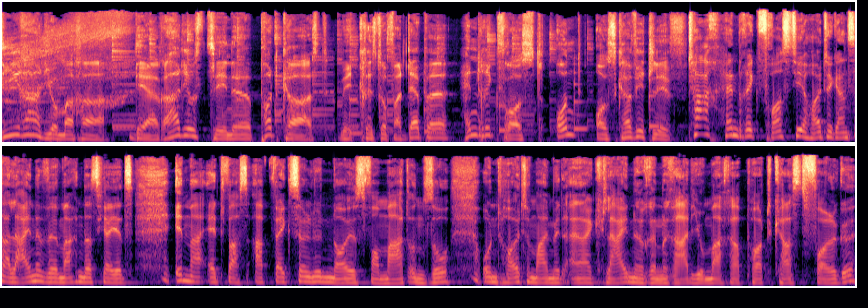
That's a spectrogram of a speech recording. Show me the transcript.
Die Radiomacher, der Radioszene Podcast mit Christopher Deppe, Hendrik Frost und Oskar Wittliff. Tag, Hendrik Frost hier heute ganz alleine. Wir machen das ja jetzt immer etwas abwechselnd, ein neues Format und so. Und heute mal mit einer kleineren Radiomacher-Podcast-Folge.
